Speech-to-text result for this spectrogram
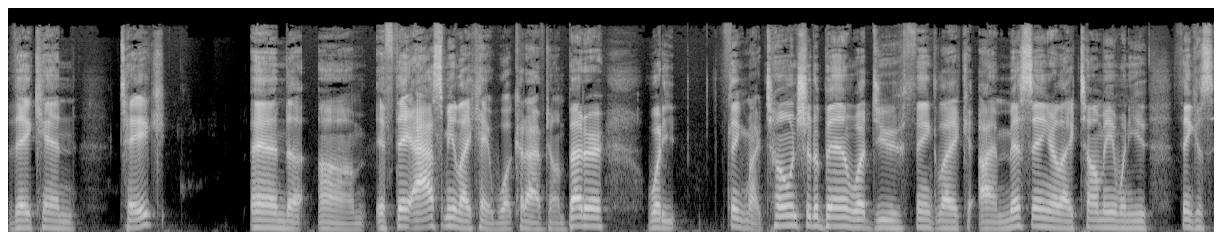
they can take And uh, um, if they ask me like, "Hey, what could I have done better? What do you think my tone should have been? What do you think like I'm missing?" Or like, tell me when you think is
